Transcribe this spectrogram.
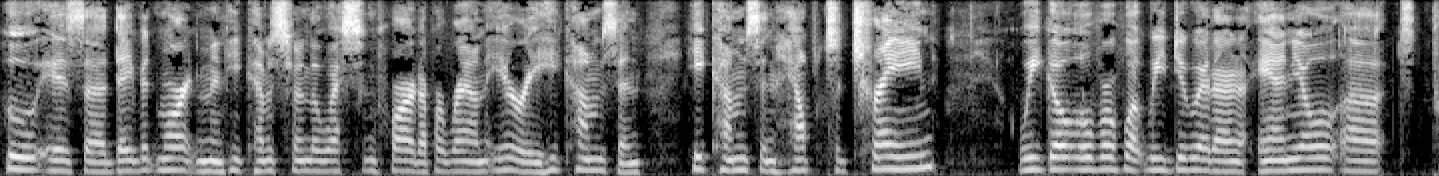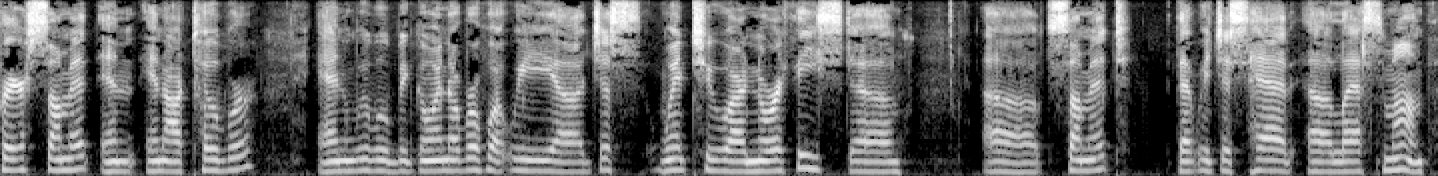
who is uh, David Martin, and he comes from the western part up around Erie. He comes and he comes and helps to train. We go over what we do at our annual uh, prayer summit in, in October, and we will be going over what we uh, just went to our Northeast uh, uh, summit that we just had uh, last month.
